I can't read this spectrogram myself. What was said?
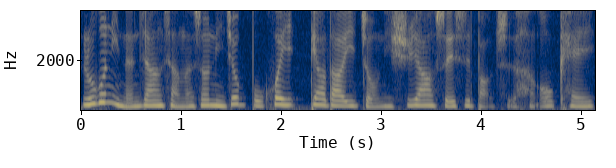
如果你能这样想的时候，你就不会掉到一种你需要随时保持很 OK、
